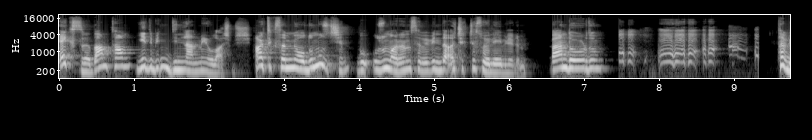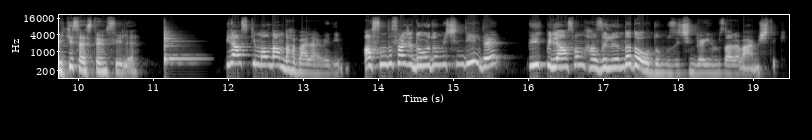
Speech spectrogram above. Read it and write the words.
ekstradan tam 7000 dinlenmeye ulaşmış. Artık samimi olduğumuz için bu uzun aranın sebebini de açıkça söyleyebilirim. Ben doğurdum. Tabii ki ses temsili. Biraz Kimol'dan da haberler vereyim. Aslında sadece doğurduğum için değil de büyük bir lansmanın hazırlığında da olduğumuz için yayınımıza ara vermiştik.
